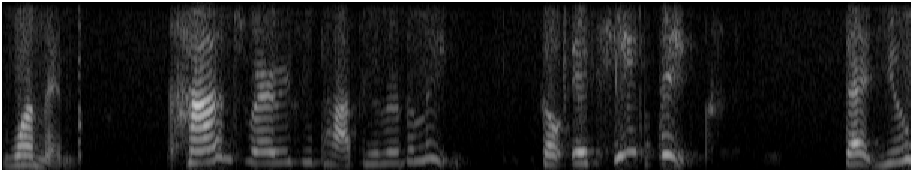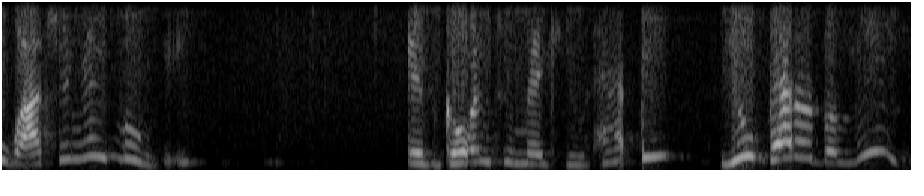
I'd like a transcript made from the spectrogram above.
woman, contrary to popular belief. So if he thinks that you watching a movie is going to make you happy, you better believe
